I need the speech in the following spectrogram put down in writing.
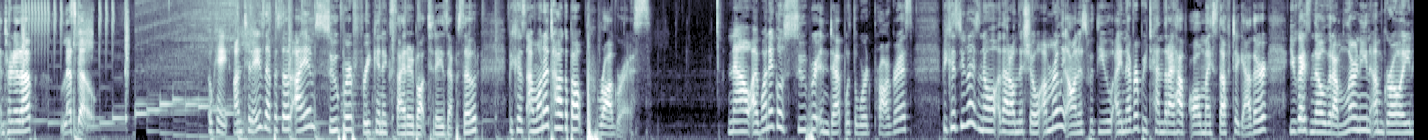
and turn it up. Let's go. Okay, on today's episode, I am super freaking excited about today's episode because I want to talk about progress. Now, I want to go super in depth with the word progress because you guys know that on this show, I'm really honest with you. I never pretend that I have all my stuff together. You guys know that I'm learning, I'm growing,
